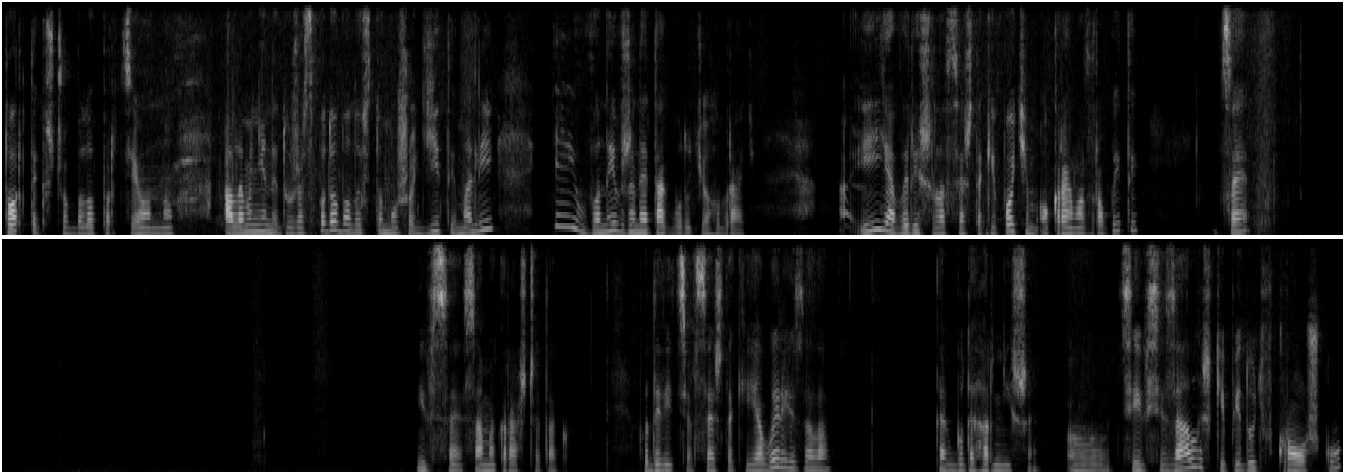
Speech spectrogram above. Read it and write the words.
тортик, щоб було порціонно. Але мені не дуже сподобалось, тому що діти малі, і вони вже не так будуть його брати. І я вирішила все ж таки потім окремо зробити це. І все, саме краще так. Подивіться, все ж таки я вирізала. Так буде гарніше. Е, Ці всі залишки підуть в крошку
